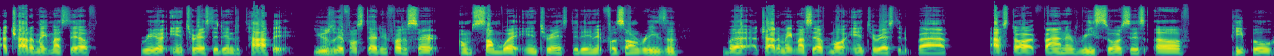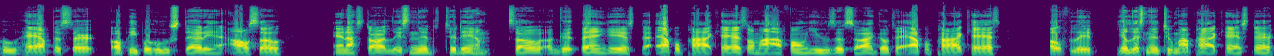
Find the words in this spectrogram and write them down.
I try to make myself real interested in the topic. Usually, if I'm studying for the cert, I'm somewhat interested in it for some reason. But I try to make myself more interested by I start finding resources of people who have the cert or people who study and also, and I start listening to them. So a good thing is the Apple Podcast on my iPhone user. So I go to Apple Podcast. Hopefully you're listening to my podcast there.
